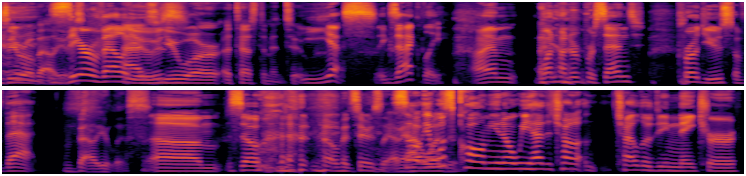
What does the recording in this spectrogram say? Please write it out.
Zero values. Zero values. As you are a testament to. Yes, exactly. I'm 100% produce of that. Valueless. Um, so, no, but seriously, I mean, so it was, was it? calm. You know, we had a child childhood in nature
